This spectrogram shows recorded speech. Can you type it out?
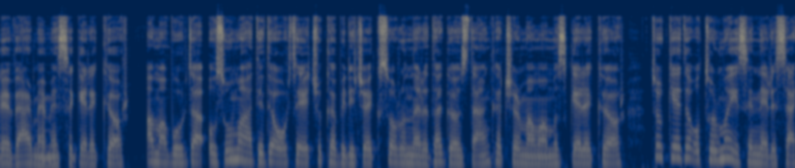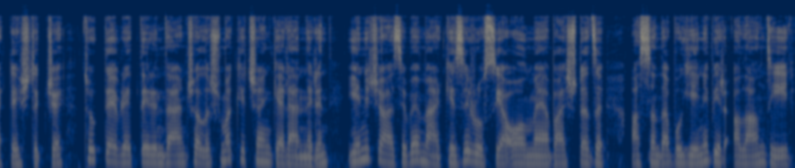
ve vermemesi gerekiyor. Ama burada uzun vadede ortaya çıkabilecek sorunları da gözden kaçırmamamız gerekiyor. Türkiye'de oturma izinleri sertleştikçe Türk devletlerinden çalışmak için gelenlerin yeni cazibe merkezi Rusya olmaya başladı. Aslında bu yeni bir alan değil.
